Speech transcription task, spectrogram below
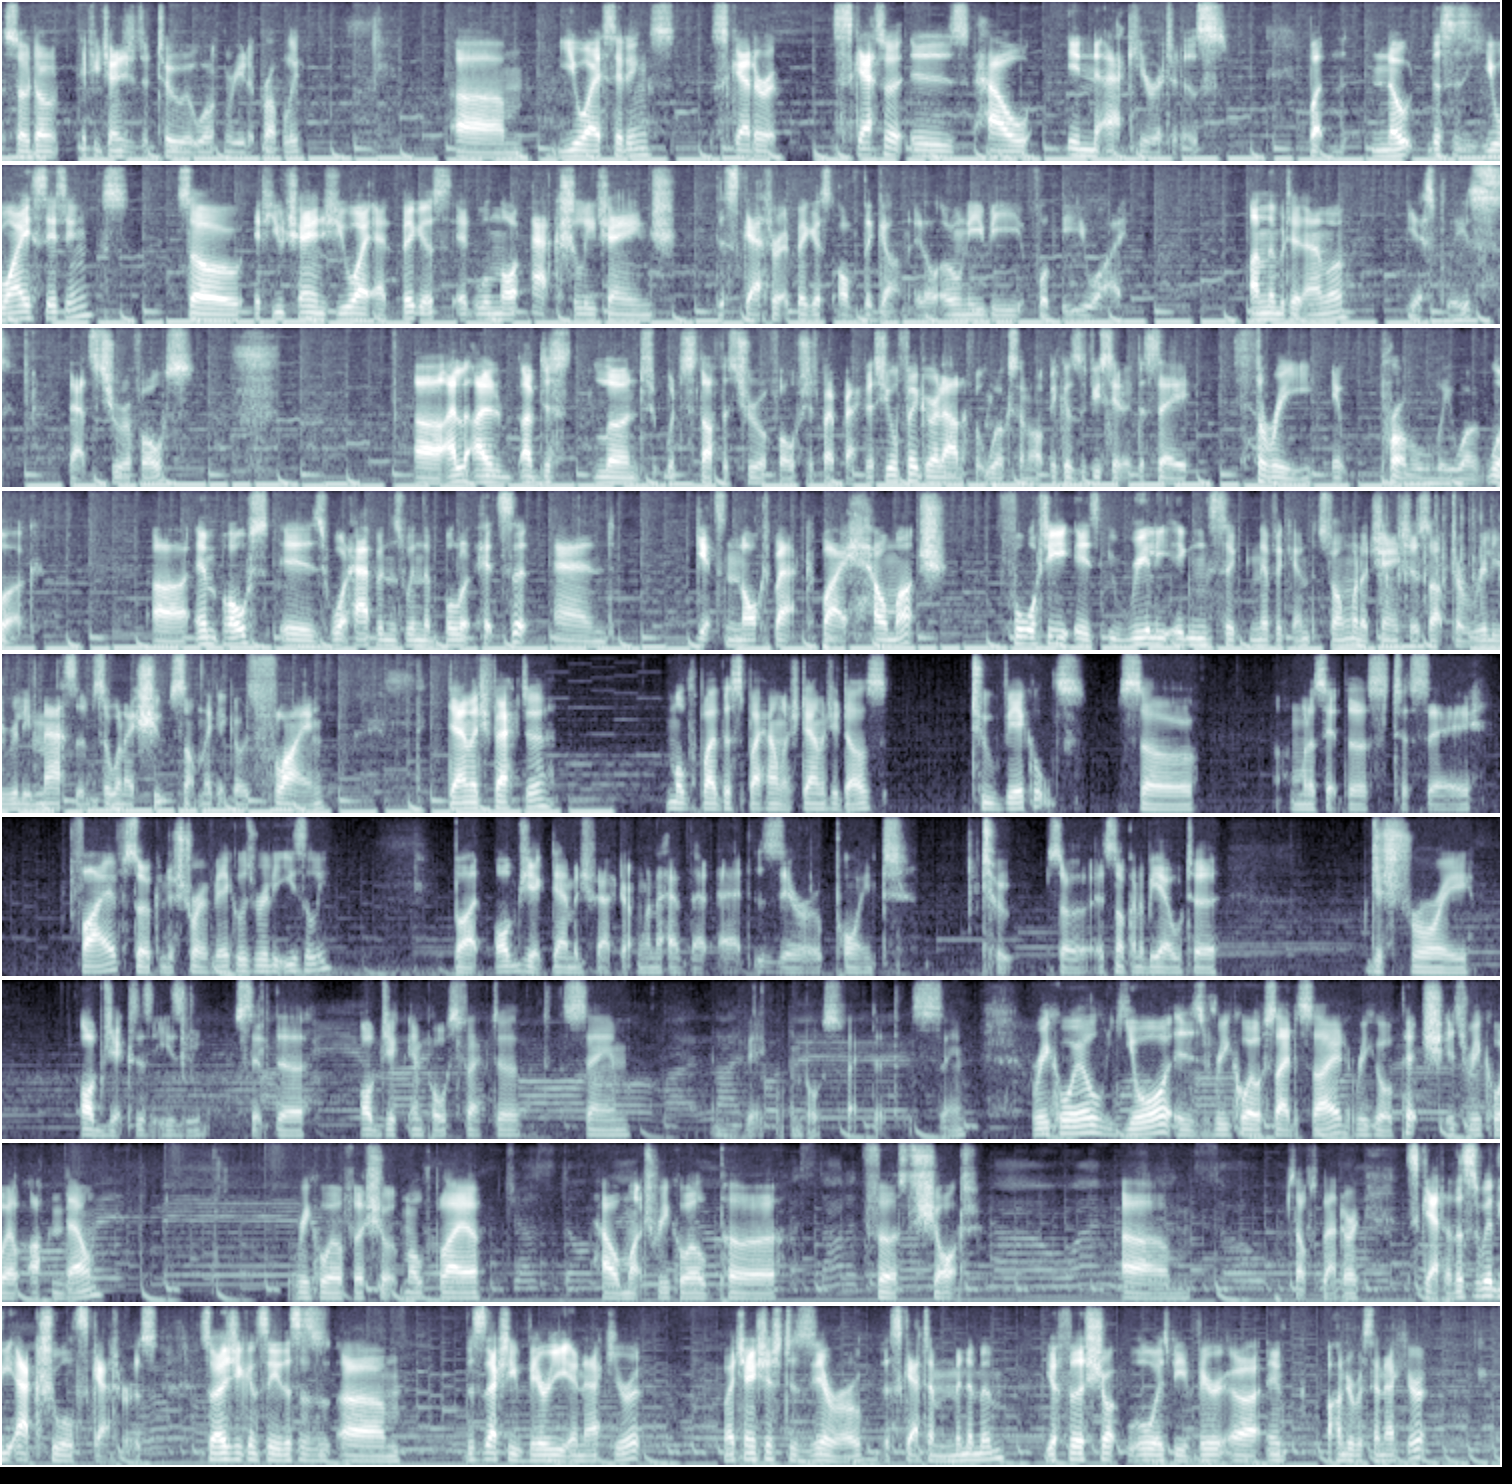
So don't, if you change it to 2, it won't read it properly um, UI settings, scatter scatter is how inaccurate it is. But note this is UI settings, so if you change UI at biggest, it will not actually change the scatter at biggest of the gun. It'll only be for the UI. Unlimited ammo, yes please. That's true or false. Uh, I, I, have just learned which stuff is true or false just by practice. You'll figure it out if it works or not, because if you set it to say 3, it probably won't work. Uh, impulse is what happens when the bullet hits it and gets knocked back by how much. 40 is really insignificant, so I'm going to change this up to really, really massive, so when I shoot something it goes flying. Damage factor, multiply this by how much damage it does to vehicles, so I'm going to set this to say 5, so it can destroy vehicles really easily but object damage factor, I'm going to have that at 0.2. So it's not going to be able to destroy objects as easy. Set the object impulse factor to the same, and vehicle impulse factor to the same. Recoil, yaw is recoil side to side. Recoil pitch is recoil up and down. Recoil for shot multiplier, how much recoil per first shot. Um, self-explanatory. Scatter. This is where the actual scatter is. So as you can see, this is um, this is actually very inaccurate. If I change this to zero, the scatter minimum, your first shot will always be very 100% uh, accurate.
